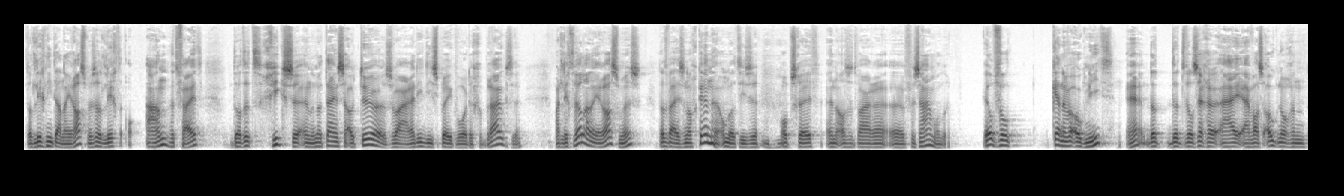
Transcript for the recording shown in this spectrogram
Dat ligt niet aan Erasmus, dat ligt aan het feit dat het Griekse en Latijnse auteurs waren die die spreekwoorden gebruikten. Maar het ligt wel aan Erasmus dat wij ze nog kennen, omdat hij ze mm-hmm. opschreef en als het ware uh, verzamelde. Heel veel kennen we ook niet. Hè? Dat, dat wil zeggen, hij, hij was ook nog een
